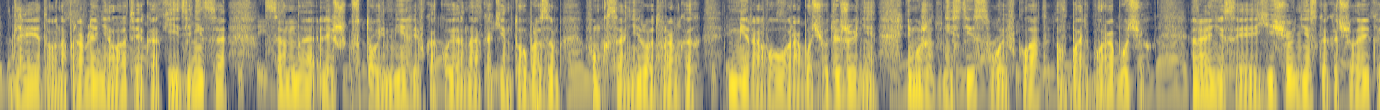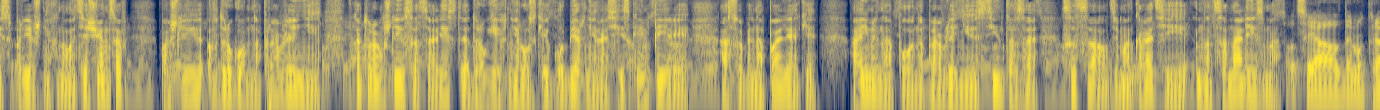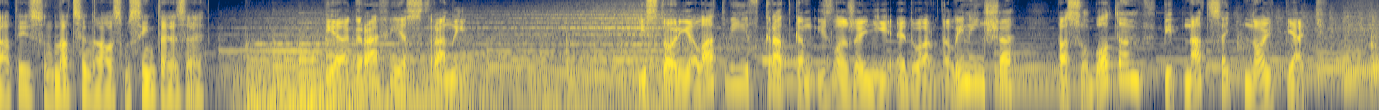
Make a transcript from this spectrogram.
Для этого направления Латвия как единица ценна лишь в той мере, в какой она каким-то образом функционирует в рамках мирового рабочего движения и может внести свой вклад в борьбу рабочих. Райнис и еще несколько человек из прежних новотеченцев пошли в другом направлении, в котором шли социалисты других нерусских губерний Российской империи, особенно поляки, а именно по направлению синтеза социал-демократии и национализма. Социал-демократии и национализма синтезē. Биография страны. История Латвии в кратком изложении Эдуарда Лининша по субботам в 15.05.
